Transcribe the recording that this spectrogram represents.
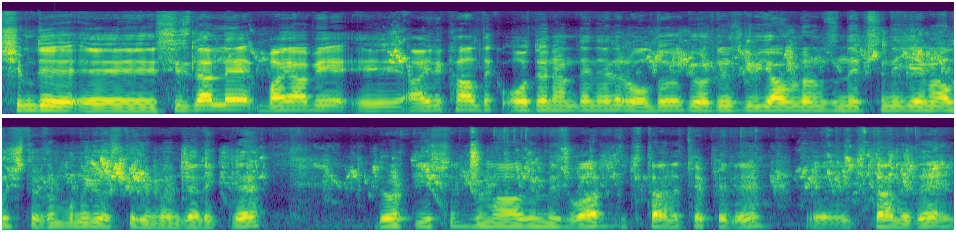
Şimdi e, sizlerle bayağı bir e, ayrı kaldık. O dönemde neler oldu? Gördüğünüz gibi yavrularımızın hepsini yeme alıştırdım. Bunu göstereyim öncelikle. 4 yeşil bir mavimiz var. 2 tane tepeli. 2 e, tane de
